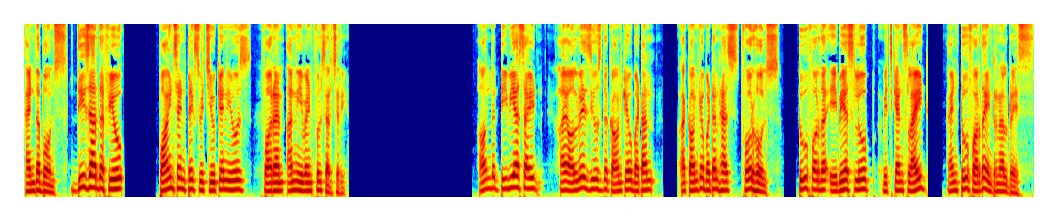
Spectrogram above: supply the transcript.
and the bones. These are the few points and tricks which you can use for an uneventful surgery. On the tibia side, I always use the concave button. A concave button has four holes two for the ABS loop, which can slide, and two for the internal brace.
